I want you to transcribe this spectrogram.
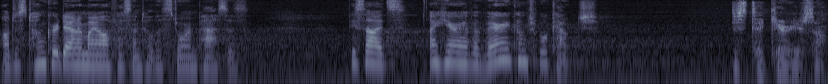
I'll just hunker down in my office until the storm passes. Besides, I hear I have a very comfortable couch. Just take care of yourself.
